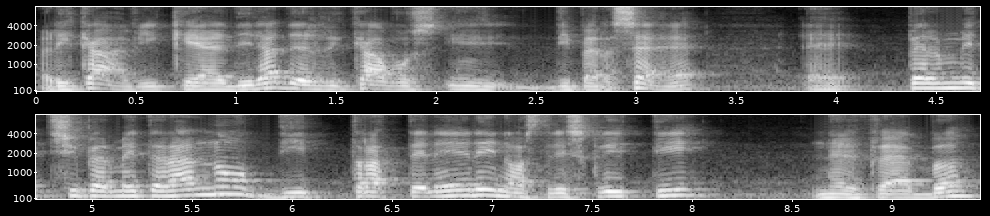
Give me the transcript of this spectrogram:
ricavi che al di là del ricavo di per sé eh, perm- ci permetteranno di trattenere i nostri iscritti nel club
